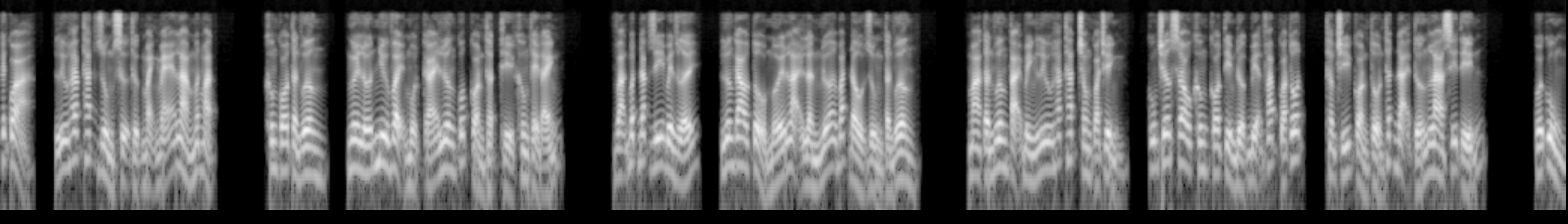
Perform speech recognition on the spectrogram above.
kết quả, lưu hắc thắt dùng sự thực mạnh mẽ làm mất mặt. Không có tần vương, ngươi lớn như vậy một cái lương quốc còn thật thì không thể đánh. Vạn bất đắc dĩ bên dưới, lương cao tổ mới lại lần nữa bắt đầu dùng tần vương. Mà tần vương tại bình lưu hắc thắt trong quá trình, cũng trước sau không có tìm được biện pháp quá tốt, thậm chí còn tổn thất đại tướng la sĩ tín. Cuối cùng,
